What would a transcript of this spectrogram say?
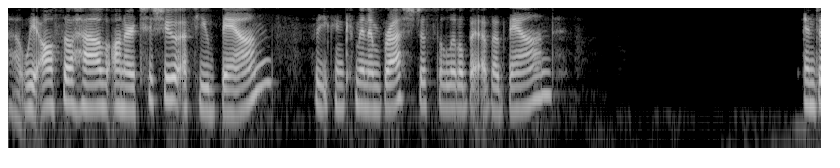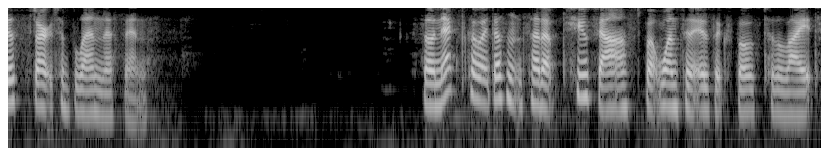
Uh, we also have on our tissue a few bands so you can come in and brush just a little bit of a band and just start to blend this in. So Nexco, it doesn't set up too fast, but once it is exposed to the light,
